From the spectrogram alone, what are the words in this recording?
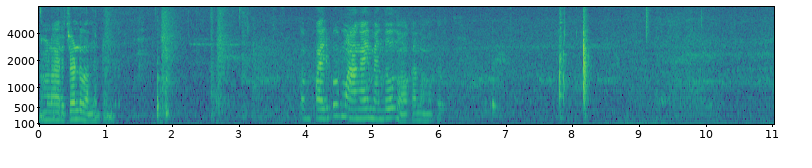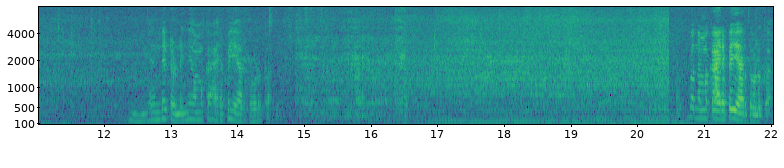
നമ്മൾ അരച്ചോണ്ട് വന്നിട്ടുണ്ട്. അപ്പം പരിപ്പും മാങ്ങയും എന്തോ നോക്കാം നമുക്ക്. എന്തിട്ടുണ്ട് ഇനി നമുക്ക് അരപ്പ് ചേർത്ത് കൊടുക്കാം. അപ്പം നമുക്ക് അരപ്പ് ചേർത്ത് കൊടുക്കാം.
